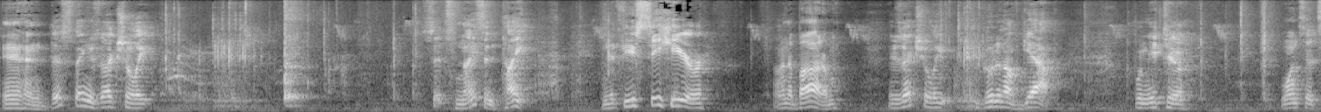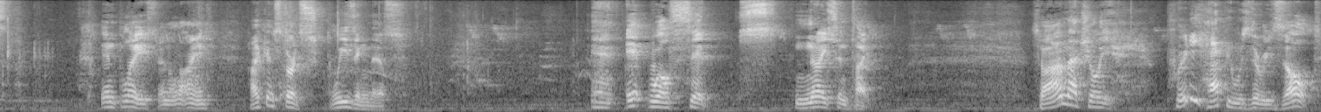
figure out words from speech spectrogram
And this thing is actually sits nice and tight. And if you see here on the bottom, there's actually a good enough gap for me to, once it's in place and aligned, I can start squeezing this. And it will sit nice and tight. So I'm actually pretty happy with the result.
